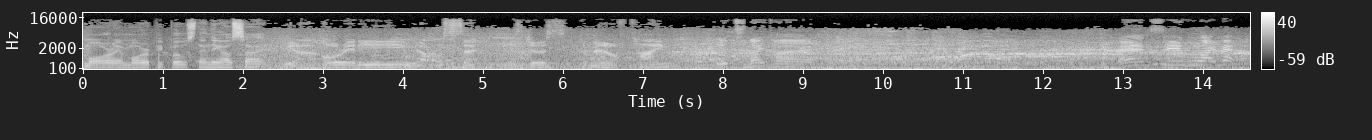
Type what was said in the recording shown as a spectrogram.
More and more people standing outside. We are all ready. We are all set. It's just a matter of time. It's night time. And see who I met.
